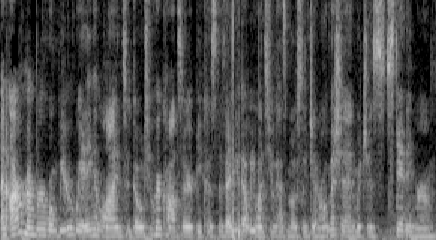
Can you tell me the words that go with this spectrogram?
And I remember when we were waiting in line to go to her concert because the venue that we went to has mostly general admission, which is standing room.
